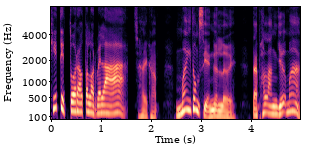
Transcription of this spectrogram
ที่ติดตัวเราตลอดเวลา ใช่ครับ ไม่ต้องเสียเงินเลย แต่พลังเยอะมาก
